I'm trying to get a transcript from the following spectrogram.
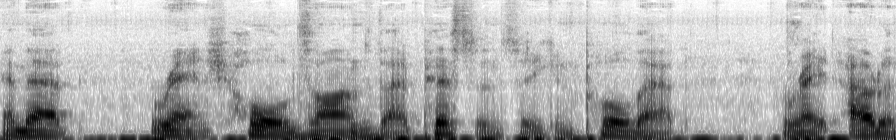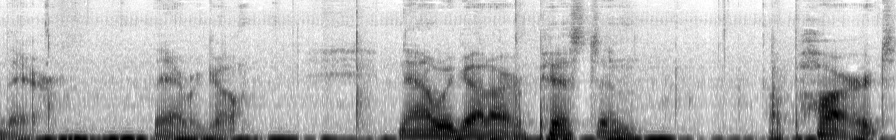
And that wrench holds on to that piston so you can pull that right out of there. There we go now we got our piston apart.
